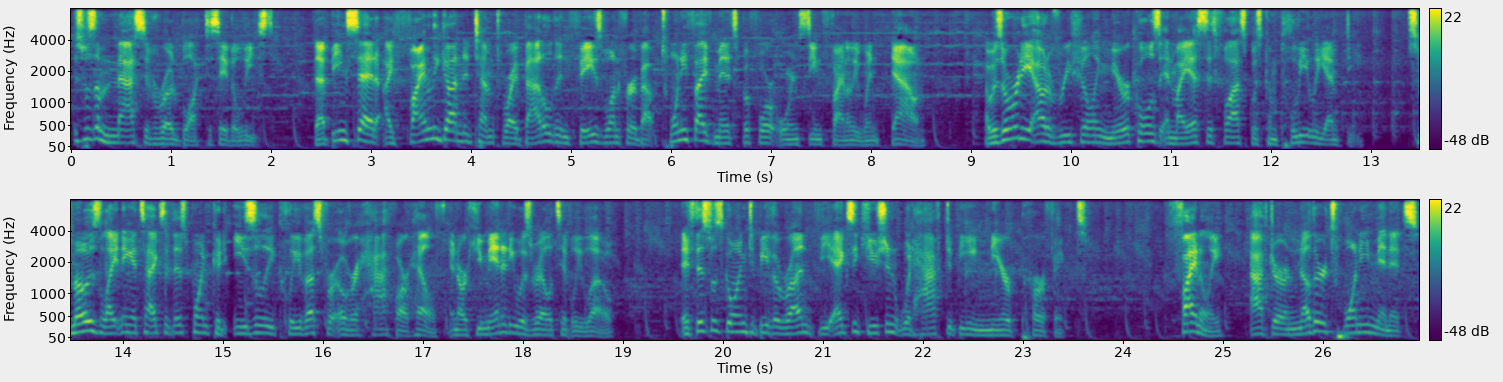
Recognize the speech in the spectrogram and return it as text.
This was a massive roadblock to say the least. That being said, I finally got an attempt where I battled in phase 1 for about 25 minutes before Ornstein finally went down. I was already out of refilling miracles and my Estus flask was completely empty. Smough's lightning attacks at this point could easily cleave us for over half our health, and our humanity was relatively low. If this was going to be the run, the execution would have to be near perfect. Finally, after another 20 minutes,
